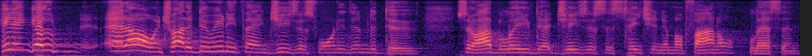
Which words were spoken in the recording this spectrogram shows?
He didn't go at all and try to do anything Jesus wanted him to do. So I believe that Jesus is teaching him a final lesson,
